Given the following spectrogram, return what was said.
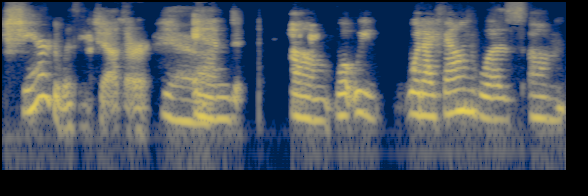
shared with each other. Yeah. And um, what we what I found was um,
